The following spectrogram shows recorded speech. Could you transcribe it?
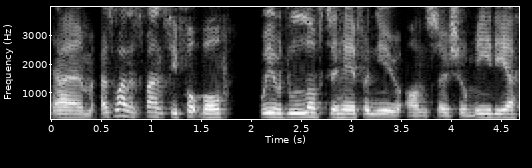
Um, as well as fantasy football, we would love to hear from you on social media.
